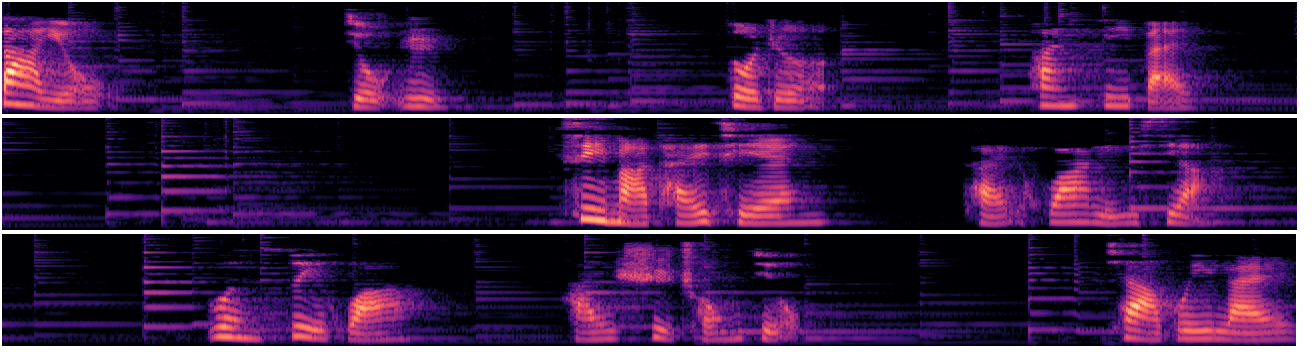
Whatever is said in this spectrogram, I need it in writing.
大有九日，作者潘希白。戏马台前，采花篱下，问岁华还是重九？恰归来，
